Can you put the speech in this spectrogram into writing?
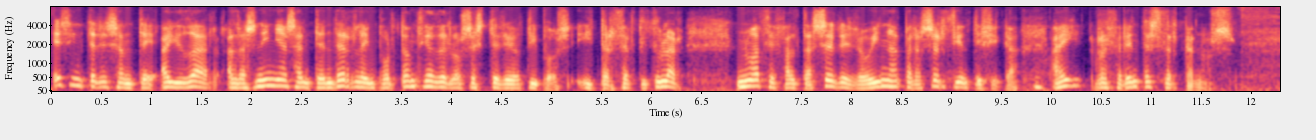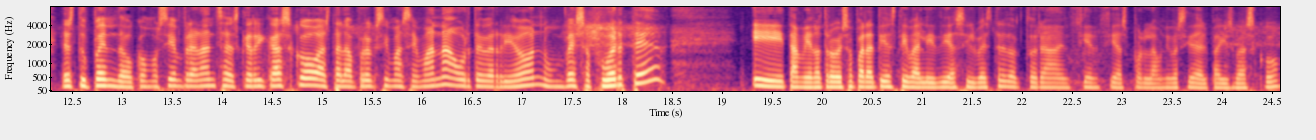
Es interesante ayudar a las niñas a entender la importancia de los estereotipos. Y tercer titular. No hace falta ser heroína para ser científica. Hay referentes cercanos. Estupendo, como siempre, Arancha, es que ricasco. Hasta la próxima semana. Urte Berrión, un beso fuerte. Y también otro beso para ti, Estivali Díaz Silvestre, doctora en Ciencias por la Universidad del País Vasco,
